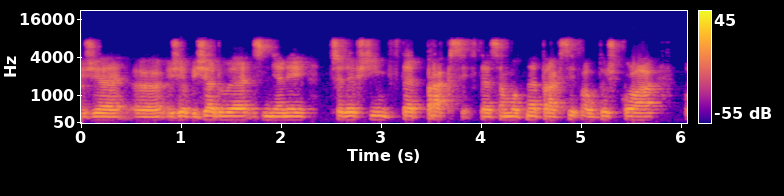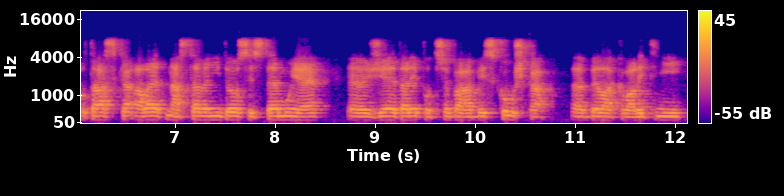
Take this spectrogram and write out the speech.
že, že vyžaduje změny především v té praxi, v té samotné praxi v autoškolách. Otázka ale nastavení toho systému je, že je tady potřeba, aby zkouška Eh, byla kvalitní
